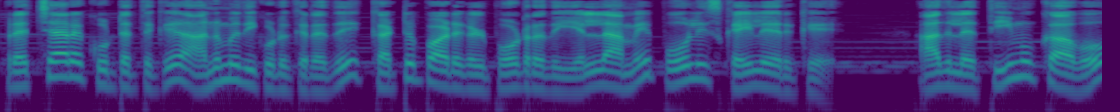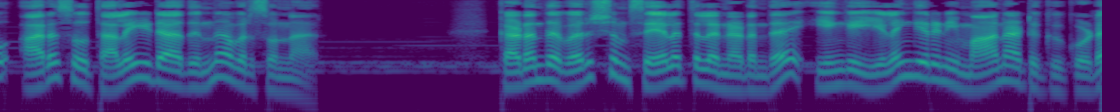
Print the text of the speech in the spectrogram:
பிரச்சார கூட்டத்துக்கு அனுமதி கொடுக்கறது கட்டுப்பாடுகள் போடுறது எல்லாமே போலீஸ் கையில இருக்கு. அதுல திமுகவோ அரசோ தலையிடாதுன்னு அவர் சொன்னார். கடந்த வருஷம் சேலத்துல நடந்த எங்க இளைஞரணி மாநாட்டுக்கு கூட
